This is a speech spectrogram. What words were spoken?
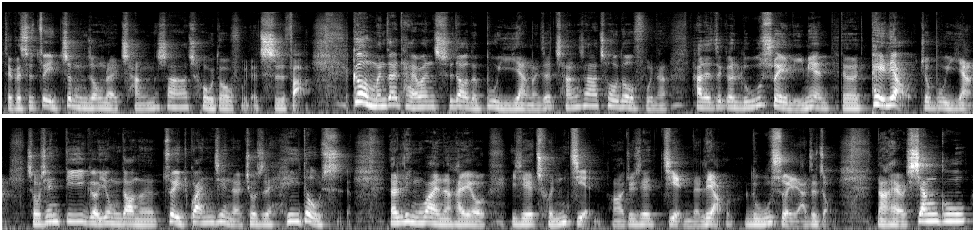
这个是最正宗的长沙臭豆腐的吃法，跟我们在台湾吃到的不一样了。这长沙臭豆腐呢，它的这个卤水里面的配料就不一样。首先第一个用到呢，最关键的就是黑豆豉，那另外呢还有一些纯碱啊，就是碱的料，卤水啊这种，那还有香菇。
